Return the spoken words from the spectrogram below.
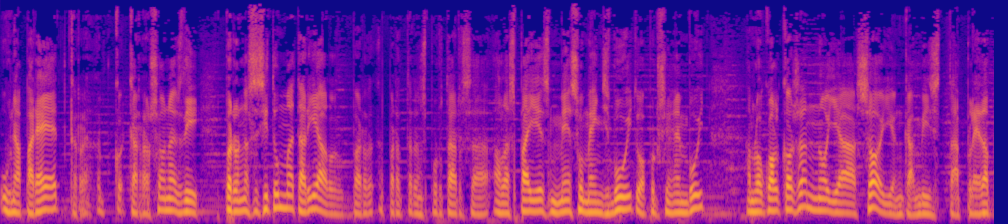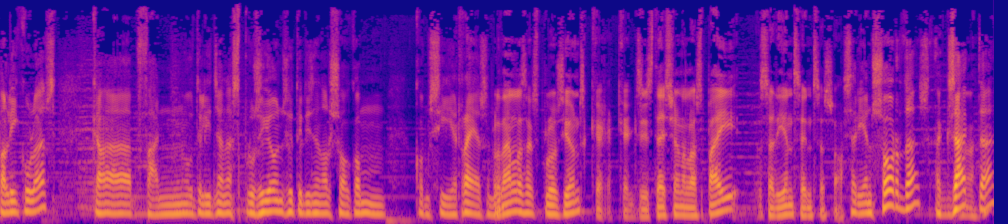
una paret que, que ressona, és dir, però necessita un material per, per transportar-se. A l'espai és més o menys buit, o aproximadament buit, amb la qual cosa no hi ha so, i en canvi està ple de pel·lícules que fan, utilitzen explosions, utilitzen el so com, com si res. Per No? tant, les explosions que, que existeixen a l'espai serien sense so. serien sordes, exacte,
